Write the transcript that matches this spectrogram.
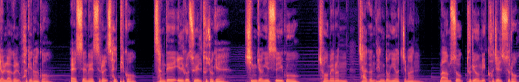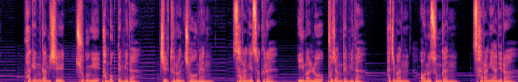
연락을 확인하고 SNS를 살피고 상대의 일거수일투족에 신경이 쓰이고 처음에는 작은 행동이었지만 마음속 두려움이 커질수록 확인 감시 추궁이 반복됩니다. 질투는 처음엔 사랑해서 그래 이 말로 포장됩니다. 하지만 어느 순간 사랑이 아니라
